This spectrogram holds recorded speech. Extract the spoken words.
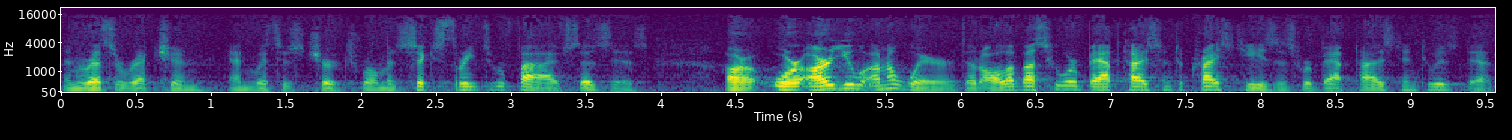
and resurrection and with his church. Romans 6, 3 through 5 says this. Or, or are you unaware that all of us who were baptized into Christ Jesus were baptized into his death?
